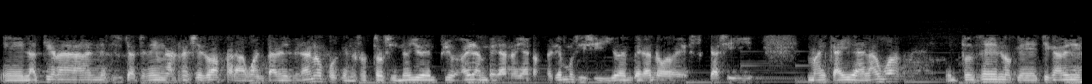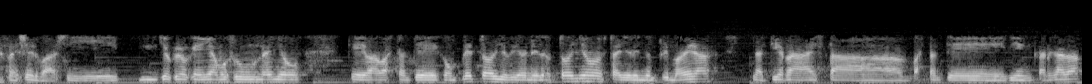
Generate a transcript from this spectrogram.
eh, la tierra necesita tener unas reservas para aguantar el verano, porque nosotros si no llueve en primavera, en verano ya nos perdemos y si llueve en verano es casi mal caída el agua. Entonces lo que tiene que haber es reservas y yo creo que llevamos un año que va bastante completo, llovió en el otoño, está lloviendo en primavera, la tierra está bastante bien cargada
